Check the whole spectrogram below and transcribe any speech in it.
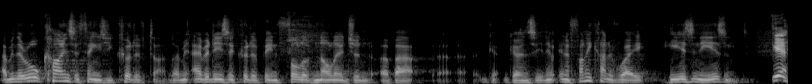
I mean, there are all kinds of things you could have done. I mean, Ebenezer could have been full of knowledge and, about uh, Guernsey. In a, funny kind of way, he is and he isn't. Yeah.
